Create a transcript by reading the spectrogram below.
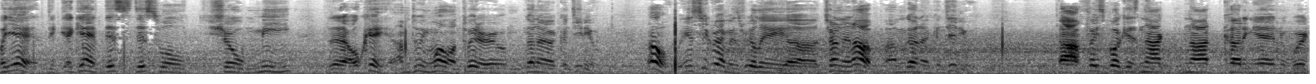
but yeah, again, this this will show me that okay, I'm doing well on Twitter. I'm gonna continue. Oh, Instagram is really uh, turning up. I'm gonna continue. Uh, Facebook is not not cutting it. We're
